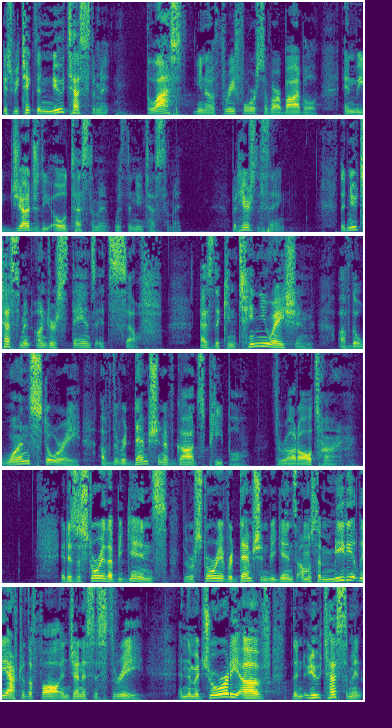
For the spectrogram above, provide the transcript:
is we take the New Testament, the last, you know, three fourths of our Bible, and we judge the Old Testament with the New Testament. But here's the thing the New Testament understands itself as the continuation of the one story of the redemption of God's people throughout all time. It is a story that begins, the story of redemption begins almost immediately after the fall in Genesis 3. And the majority of the New Testament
